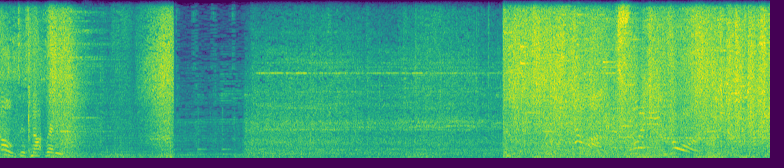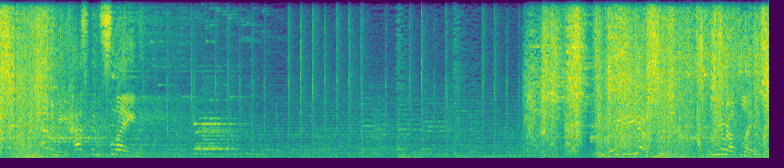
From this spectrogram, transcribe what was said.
Ult is not ready. rough lane.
